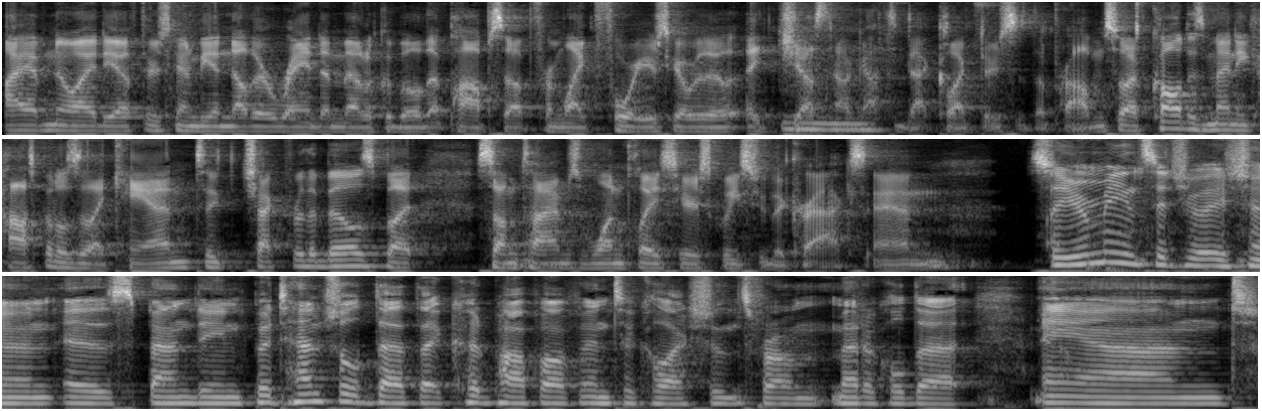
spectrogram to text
I have no idea if there's going to be another random medical bill that pops up from like four years ago where they just now mm. got to debt collectors is the problem. So I've called as many hospitals as I can to check for the bills, but sometimes one place here squeaks through the cracks. And So your main situation is spending potential debt that could pop up into collections from medical debt and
